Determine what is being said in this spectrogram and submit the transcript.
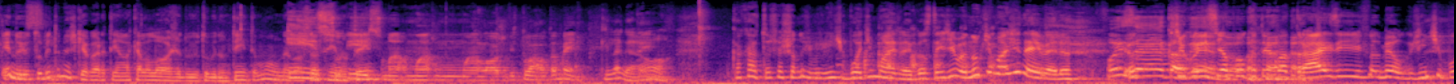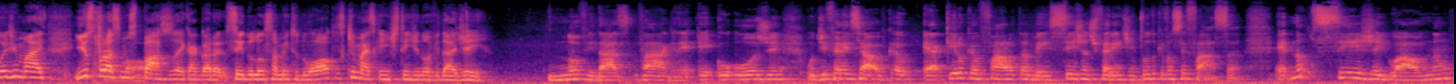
Tem no YouTube também, acho que agora tem aquela loja do YouTube, não tem? Tem um negócio isso, assim, não isso, uma, uma, uma loja virtual também. tem? Que legal. Tem. Kaká, tô te achando gente boa demais, velho. Gostei demais. Nunca imaginei, velho. Pois Eu é, tá Te conheci há vendo? pouco tempo atrás e falei, meu, gente boa demais. E os próximos bom. passos aí, que agora sei do lançamento do óculos, que mais que a gente tem de novidade aí? Novidades, Wagner. e hoje o diferencial é aquilo que eu falo também. Seja diferente em tudo que você faça. É, não seja igual. Não,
